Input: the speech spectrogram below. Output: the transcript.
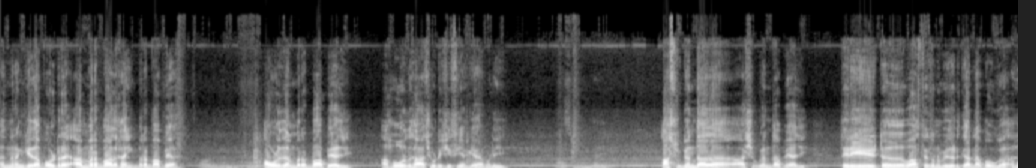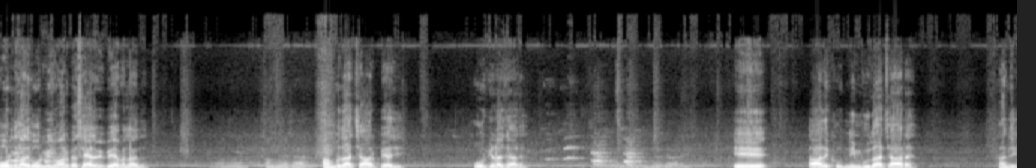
ਆ ਨਰੰਗੇ ਦਾ ਪਾਊਡਰ ਹੈ। ਆ ਮਰੱਬਾ ਦਿਖਾਈ ਮਰੱਬਾ ਪਿਆ। ਔਰ ਇਹਦਾ ਔਲੇ ਦਾ ਮਰੱਬਾ ਪਿਆ ਜੀ। ਆ ਹੋਰ ਦਿਖਾ ਛੋਟੀ ਸ਼ੀਸ਼ੀਆਂ ਗਿਆ ਬੜੀ ਆਸੂ ਬੰਦਾ ਹੈ ਅਸ਼ਵਗੰਧਾ ਦਾ ਅਸ਼ਵਗੰਧਾ ਪਿਆ ਜੀ। ਤੇ ਰੇਟ ਵਾਸਤੇ ਤੁਹਾਨੂੰ ਵਿਜ਼ਿਟ ਕਰਨਾ ਪਊਗਾ। ਹੋਰ ਦਿਖਾ ਦੇ ਹੋਰ ਵੀ ਸਮਾਨ ਪਿਆ। ਸ਼ਹਿਦ ਵੀ ਪਿਆ ਮੈਨੂੰ ਲੱਗਦਾ। ਆਹ ਅੰਬ ਦਾ ਚਾਰ। ਅੰਬ ਦਾ ਅਚਾਰ ਪਿਆ ਜੀ। ਹੋਰ ਕਿਹੜਾ ਚਾਰ ਹੈ? ਇਹ ਆਹ ਦੇਖੋ, ਨਿੰਬੂ ਦਾ ਅਚਾਰ ਹੈ। ਹਾਂਜੀ।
